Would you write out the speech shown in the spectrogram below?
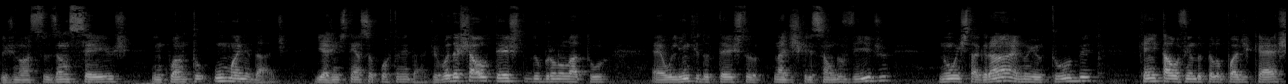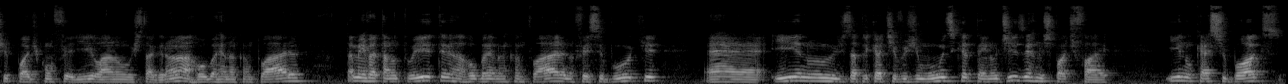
dos nossos anseios enquanto humanidade. E a gente tem essa oportunidade. Eu vou deixar o texto do Bruno Latour, é, o link do texto na descrição do vídeo, no Instagram, no YouTube. Quem está ouvindo pelo podcast pode conferir lá no Instagram, arroba Renan Cantuária também vai estar no Twitter, arroba Renan Cantuária, no Facebook. É, e nos aplicativos de música tem no Deezer, no Spotify e no Castbox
